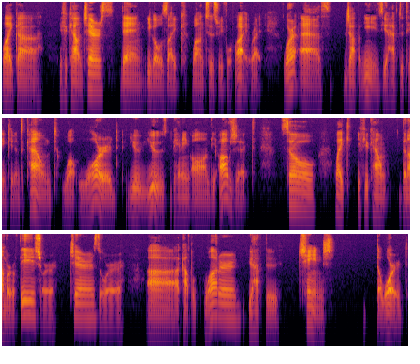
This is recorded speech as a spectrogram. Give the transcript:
like uh, if you count chairs, then it goes like one, two, three, four, five, right? Whereas Japanese, you have to take it into account what word you use depending on the object. So, like if you count the number of fish or chairs or uh, a cup of water, you have to change the word.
